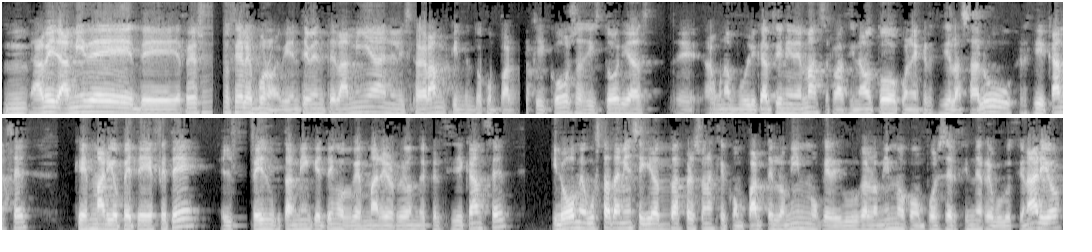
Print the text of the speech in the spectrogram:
Mm, a ver, a mí de, redes sociales, bueno, evidentemente la mía en el Instagram, que intento compartir cosas, historias, eh, alguna publicación y demás, relacionado todo con el ejercicio de la salud, ejercicio de cáncer, que es Mario PTFT, el Facebook también que tengo, que es Mario Redondo Ejercicio de Cáncer, y luego me gusta también seguir a otras personas que comparten lo mismo, que divulgan lo mismo, como puede ser Fitness Revolucionario,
